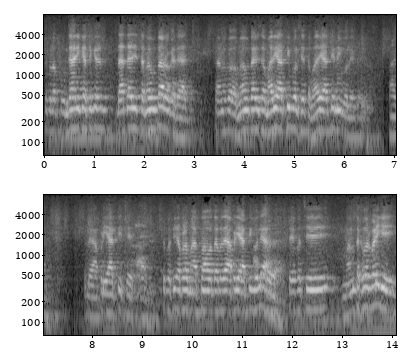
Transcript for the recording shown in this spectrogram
પેલા પૂંજારી કહે છે કે, દાદાજી, તમે ઉતારો કે આજ તમે કહો અમે ઉતારી છે અમારી આરતી બોલશે, તમારી આરતી નહીં બોલે. એટલે આપણી આરતી છે. તો પછી આપણા મહાત્માઓ હતા, બધા આપણી આરતી બોલ્યા. તે પછી મને તો ખબર પડી ગઈ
